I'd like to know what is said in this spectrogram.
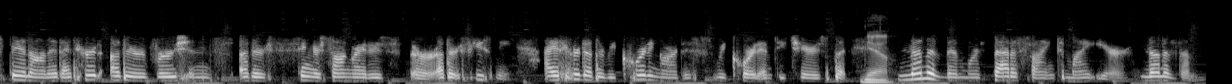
spin on it. I'd heard other versions, other singer songwriters, or other, excuse me, I had heard other recording artists record Empty Chairs, but Yeah. none of them were satisfying to my ear. None of them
